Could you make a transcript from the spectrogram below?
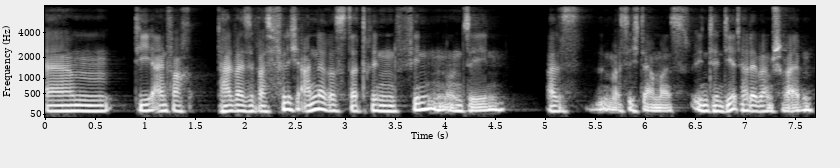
ähm, die einfach teilweise was völlig anderes da drin finden und sehen, als was ich damals intendiert hatte beim Schreiben.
